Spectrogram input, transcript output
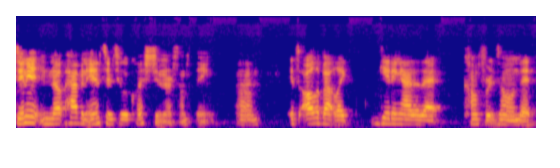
didn't know have an answer to a question or something. Um, it's all about like getting out of that comfort zone that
